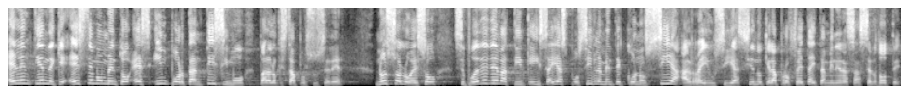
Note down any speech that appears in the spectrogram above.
Él entiende que este momento es importantísimo para lo que está por suceder. No solo eso, se puede debatir que Isaías posiblemente conocía al rey Usías, siendo que era profeta y también era sacerdote.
